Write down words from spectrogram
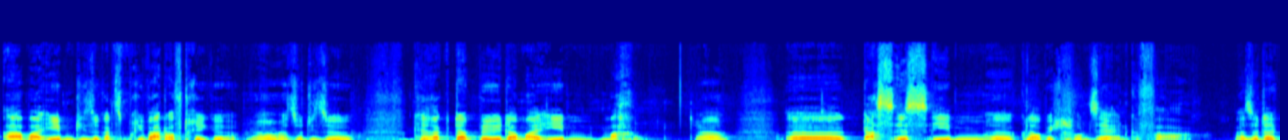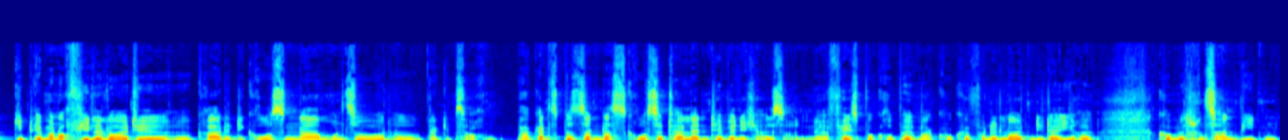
aber eben diese ganzen Privataufträge, ja, also diese Charakterbilder mal eben machen, ja, äh, das ist eben, äh, glaube ich, schon sehr in Gefahr. Also da gibt immer noch viele Leute, äh, gerade die großen Namen und so, äh, da gibt es auch ein paar ganz besonders große Talente, wenn ich also in der Facebook-Gruppe immer gucke von den Leuten, die da ihre Commissions anbieten.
